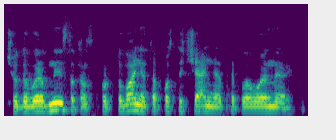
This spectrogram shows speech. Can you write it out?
щодо виробництва, транспортування та постачання теплової енергії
